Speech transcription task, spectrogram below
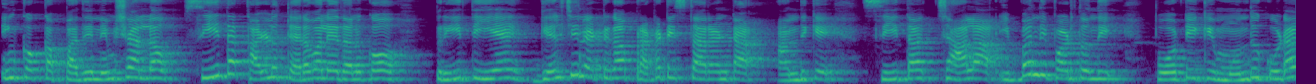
ఇంకొక పది నిమిషాల్లో సీత కళ్ళు తెరవలేదనుకో ప్రీతియే గెలిచినట్టుగా ప్రకటిస్తారంట. అందుకే సీత చాలా ఇబ్బంది పడుతుంది. పోటీకి ముందు కూడా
